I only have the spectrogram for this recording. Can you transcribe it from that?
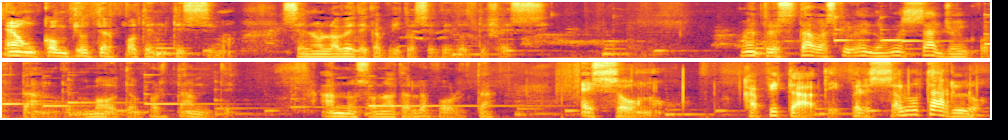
è un computer potentissimo. Se non l'avete capito siete tutti fessi. Mentre stava scrivendo un messaggio importante, molto importante, hanno suonato alla porta e sono capitati per salutarlo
